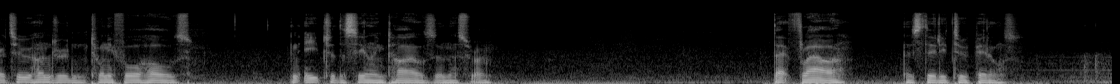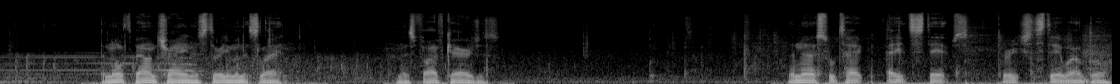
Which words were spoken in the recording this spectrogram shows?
are 224 holes in each of the ceiling tiles in this room. That flower is 32 petals. The northbound train is three minutes late, and there's five carriages. The nurse will take eight steps to reach the stairwell door.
